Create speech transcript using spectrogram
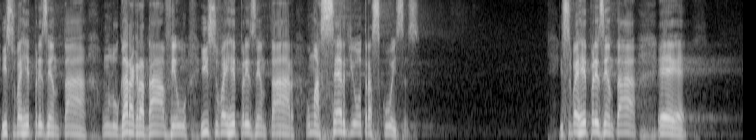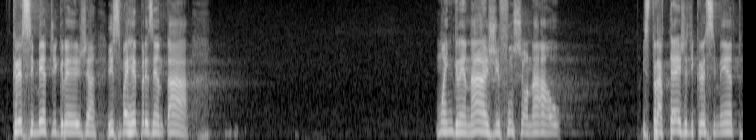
isso vai representar um lugar agradável, isso vai representar uma série de outras coisas. Isso vai representar é, crescimento de igreja, isso vai representar uma engrenagem funcional estratégia de crescimento,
